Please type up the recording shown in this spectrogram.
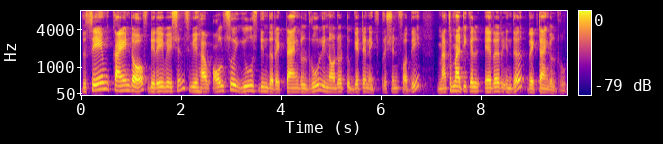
the same kind of derivations we have also used in the rectangle rule in order to get an expression for the mathematical error in the rectangle rule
